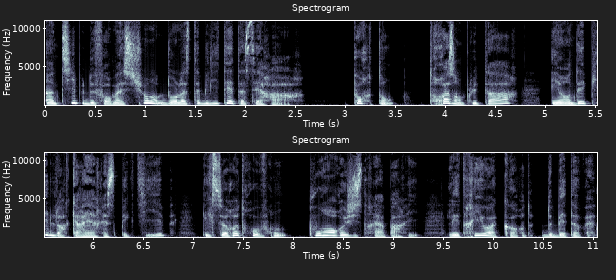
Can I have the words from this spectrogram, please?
un type de formation dont la stabilité est assez rare. Pourtant, trois ans plus tard, et en dépit de leurs carrières respectives, ils se retrouveront pour enregistrer à Paris les trios à cordes de Beethoven.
